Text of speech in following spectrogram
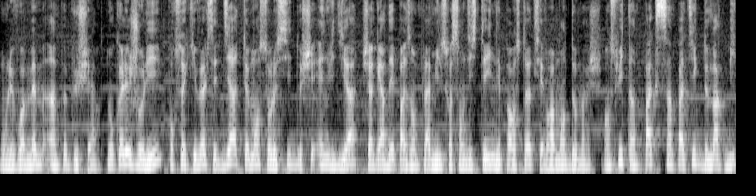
on les voit même un peu plus chères. Donc elle est jolie. Pour ceux qui veulent, c'est directement sur le site de chez Nvidia. J'ai regardé par exemple la 1070 Ti n'est pas en stock, c'est vraiment dommage. Ensuite un pack sympathique de marque Be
